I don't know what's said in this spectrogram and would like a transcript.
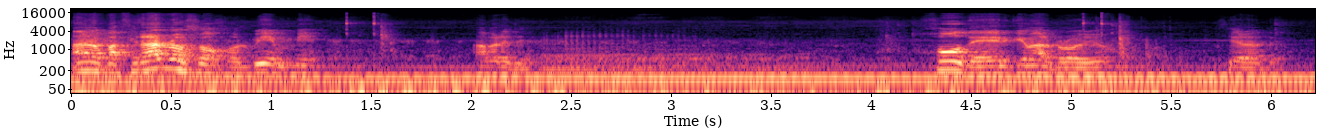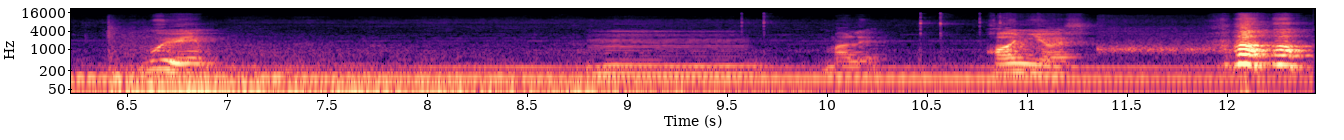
Ah, no, para cerrar los ojos. Bien, bien. Ábrete. Joder, qué mal rollo. Ciérrate. Muy bien. Mm, vale. Coño, es... ¡Ah, ah!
